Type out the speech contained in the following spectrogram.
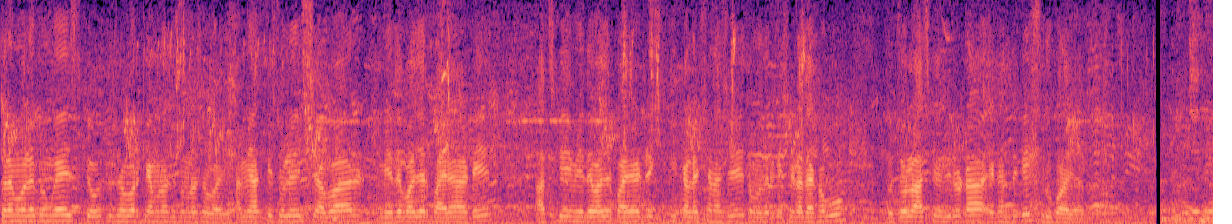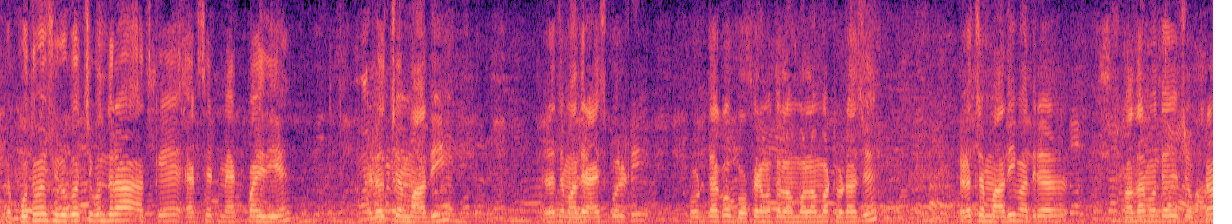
আসসালামু আলাইকুম গাইজ কেউ তো সবার? কেমন আছো তোমরা সবাই? আমি আজকে চলে এসেছি আবার মেদে বাজার পায়রাহাটে। আজকে মেদে বাজার পায়রাহাটে কী কী কালেকশন আছে তোমাদেরকে সেটা দেখাবো। তো চলো আজকে ভিডিওটা এখান থেকেই শুরু করা যাক। তো প্রথমে শুরু করছি বন্ধুরা আজকে এক সেট ম্যাক পাই দিয়ে। এটা হচ্ছে মাদি। এটা হচ্ছে মাদির আইস কোয়ালিটি ঠোঁট দেখো, বকের মতো লম্বা লম্বা ঠোঁট আছে। এটা হচ্ছে মাদি মাদির সাদার মধ্যে আছে চোখটা।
